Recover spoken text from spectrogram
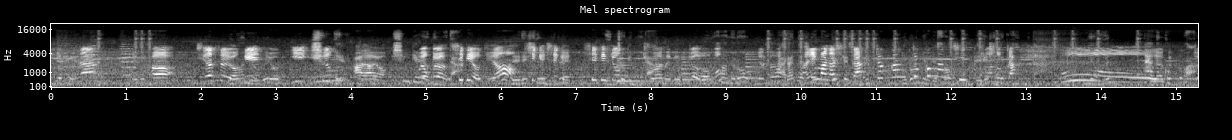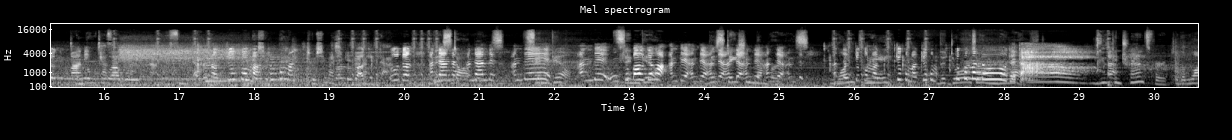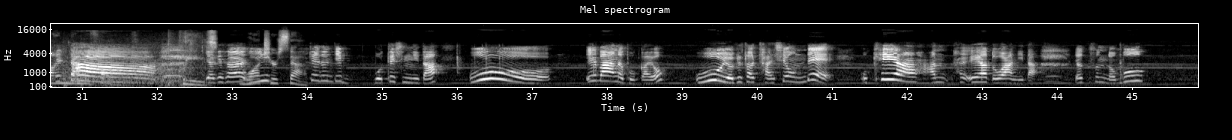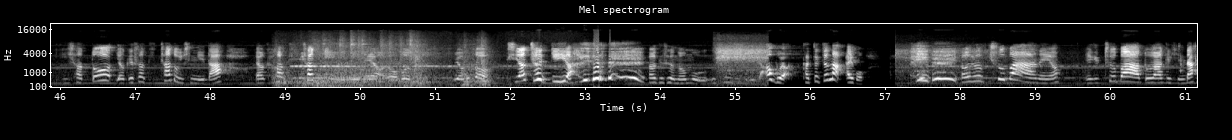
있겠구나. 여기서 지하철 여기 요, 이 이름 알아요. 그럼 그럼 시계 여기요. 시계 시계 시계 좀 줘야 되겠죠, 여러분? 여기서 아니만한 진짜 조금 조금만 시 주워놓자. 오, 여기 걱정이 많이 좋아 보인다. 그래서 조금만 조금만 조심하시겠다. 우선 안돼 안돼 안돼 안돼 안돼 안돼 옹수바우자가 안돼 안돼 안돼 안돼 안돼 안돼 안돼 안돼 조금만 조금만 조금만 조금만 더. 됐다. You can transfer to the line number 됐다. 여기서 watch 이 your step. 어떻게든지 못했습니다. 오 일반을 볼까요? 오 여기서 잘 쉬운데 오케이 안 해야도 아니다. 여기서 너무 기차도 여기서 기차도 있습니다. 여기서 기차기이네요 여러분 여기서 지하철기야 여기서 너무 웃음입니다. 아 뭐야? 닥쳤잖아 아이고. 여기서 출발하네요. 여기 출발하도록 하겠습니다.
